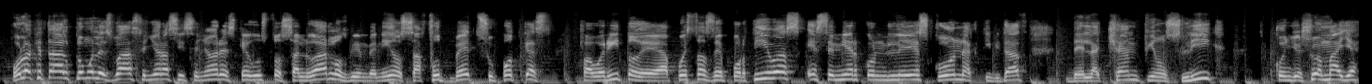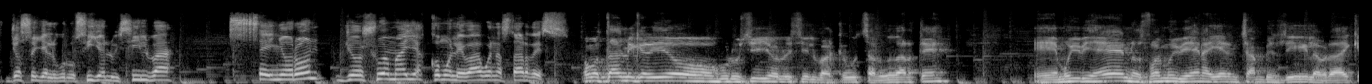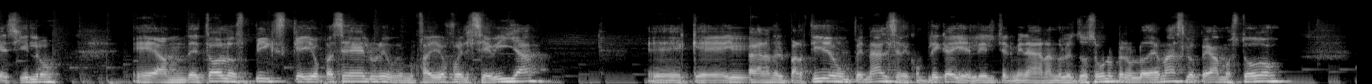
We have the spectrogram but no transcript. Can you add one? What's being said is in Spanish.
Hola, ¿qué tal? ¿Cómo les va, señoras y señores? Qué gusto saludarlos. Bienvenidos a Footbet, su podcast favorito de apuestas deportivas. Este miércoles con actividad de la Champions League con Joshua Maya. Yo soy el gurucillo Luis Silva. Señorón Joshua Maya, ¿cómo le va? Buenas tardes. ¿Cómo estás, mi querido gurucillo Luis Silva? Qué gusto saludarte. Eh, muy bien, nos fue muy bien ayer en Champions League, la verdad hay que decirlo. Eh, de todos los picks que yo pasé, el único que me falló fue el Sevilla, eh, que iba ganando el partido, un penal se le complica y el Lille termina ganándoles 2-1, pero lo demás lo pegamos todo,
